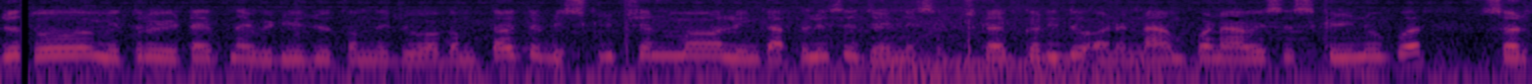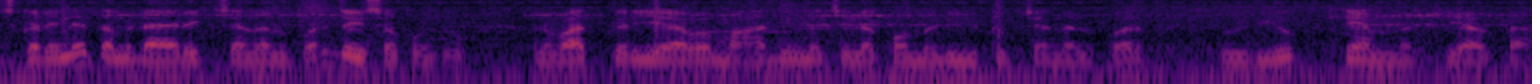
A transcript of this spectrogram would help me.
જો તો મિત્રો, એ ટાઈપના વીડિયો જો તમને જોવા ગમતા હોય તો ડિસ્ક્રિપ્શનમાં લિંક આપેલી છે, જઈને સબસ્ક્રાઈબ કરી દો. અને નામ પણ આવે છે સ્ક્રીન ઉપર. સર્ચ કરીને તમે ડાયરેક્ટ ચેનલ ઉપર જઈ શકો છો. અને વાત કરીએ હવે મહાદેવના છેલ્લા કોમેડી યુટ્યુબ ચેનલ પર. વીડિયો કેમ નથી આવતા?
